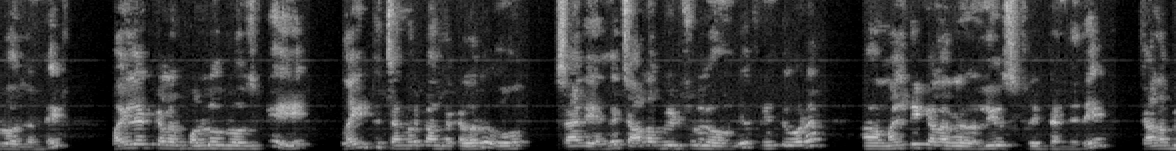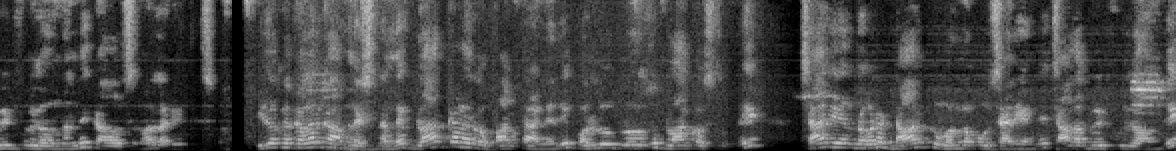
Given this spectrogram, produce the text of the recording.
బ్లౌజ్ అండి. వైలెట్ కలర్ పళ్ళు బ్లౌజ్కి లైట్ చంద్రకాంత కలర్ శారీ అండి. చాలా బ్యూటిఫుల్గా ఉంది. ప్రింట్ కూడా మల్టీ కలర్ లీవ్స్ ప్రింట్ అండి ఇది. చాలా బ్యూటిఫుల్గా ఉందండి. కావాల్సిన వాళ్ళు అడిగి తీసుకోండి. ఇది ఒక కలర్ కాంబినేషన్ అండి. బ్లాక్ కలర్ పాట అనేది పళ్ళు బ్లౌజ్ బ్లాక్ వస్తుంది. శారీ అంతా కూడా డార్క్ వంగపూ శారీ అండి. చాలా బ్యూటిఫుల్గా ఉంది.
